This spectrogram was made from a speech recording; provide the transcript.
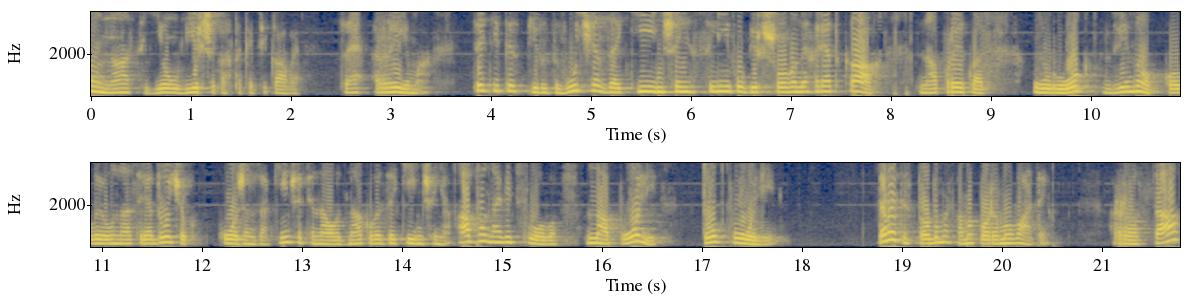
у нас є у віршиках таке цікаве. це рима. Це діти співзвуччя закінчень слів у віршованих рядках. Наприклад, урок, дзвінок, коли у нас рядочок, кожен закінчиться на однакове закінчення, або навіть слово на полі то полі. Давайте спробуємо з вами поримувати. Роса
